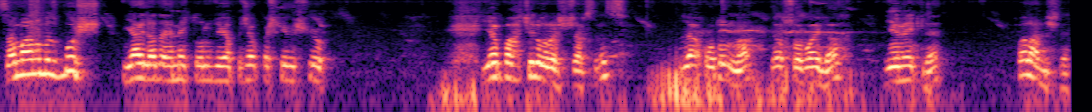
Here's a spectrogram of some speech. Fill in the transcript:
Zamanımız boş. Yaylada emekli olunca yapacak başka bir şey yok. Ya bahçeyle uğraşacaksınız, ya odunla, ya sobayla, yemekle falan işte.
